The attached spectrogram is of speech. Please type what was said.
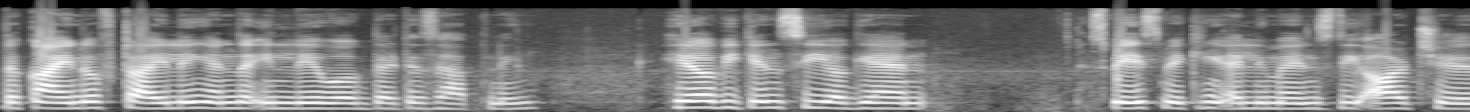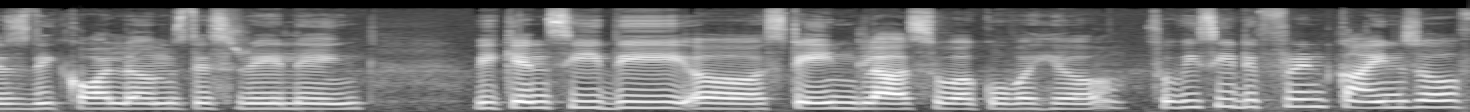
the kind of tiling and the inlay work that is happening. Here we can see again space making elements, the arches, the columns, this railing. We can see the uh, stained glass work over here. So we see different kinds of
